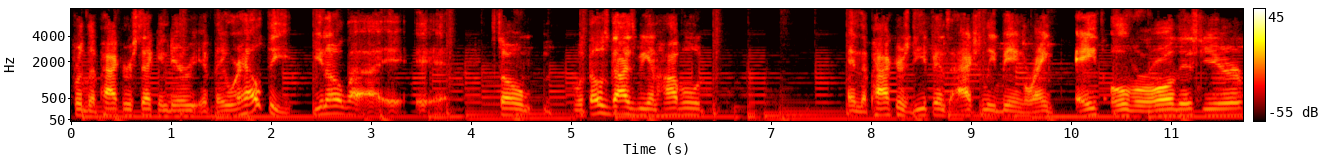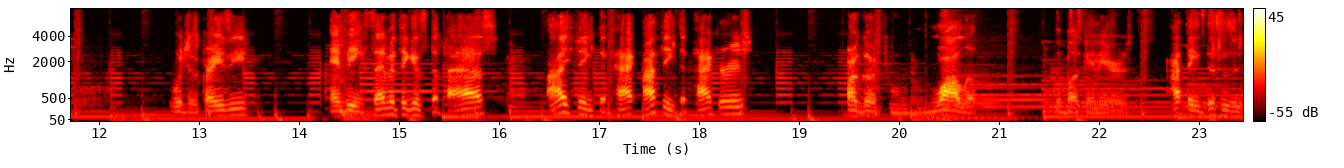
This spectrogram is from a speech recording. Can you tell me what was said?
for the Packers secondary if they were healthy. You know, uh, it, it, so with those guys being hobbled and the Packers defense actually being ranked eighth overall this year, which is crazy, and being seventh against the pass, I think the pack. I think the Packers are going to wallop the Buccaneers. I think this is.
